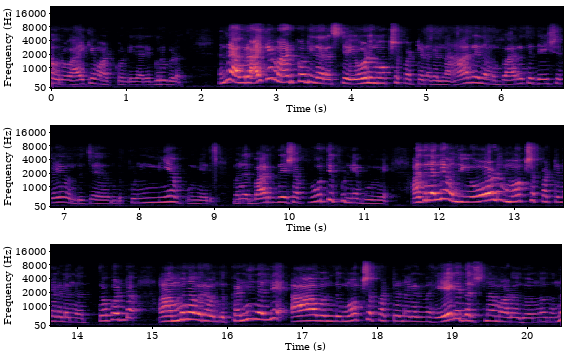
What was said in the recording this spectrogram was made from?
ಅವರು ಆಯ್ಕೆ ಮಾಡ್ಕೊಂಡಿದ್ದಾರೆ ಗುರುಗಳು. ಅಂದ್ರೆ ಅವ್ರು ಆಯ್ಕೆ ಮಾಡ್ಕೊಂಡಿದ್ದಾರೆ ಅಷ್ಟೇ ಏಳು ಮೋಕ್ಷ ಪಟ್ಟಣಗಳನ್ನ. ಆದ್ರೆ ನಮ್ಮ ಭಾರತ ದೇಶವೇ ಒಂದು ಜ, ಒಂದು ಪುಣ್ಯ ಭೂಮಿ ಅದು. ಮನ ಭಾರತ ದೇಶ ಪೂರ್ತಿ ಪುಣ್ಯ ಭೂಮಿ ಅದರಲ್ಲಿ ಒಂದು ಏಳು ಮೋಕ್ಷ ಪಟ್ಟಣಗಳನ್ನ ತಗೊಂಡು ಆ ಅಮ್ಮನವರ ಒಂದು ಕಣ್ಣಿನಲ್ಲಿ ಆ ಒಂದು ಮೋಕ್ಷ ಪಟ್ಟಣಗಳನ್ನ ಹೇಗೆ ದರ್ಶನ ಮಾಡೋದು ಅನ್ನೋದನ್ನ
